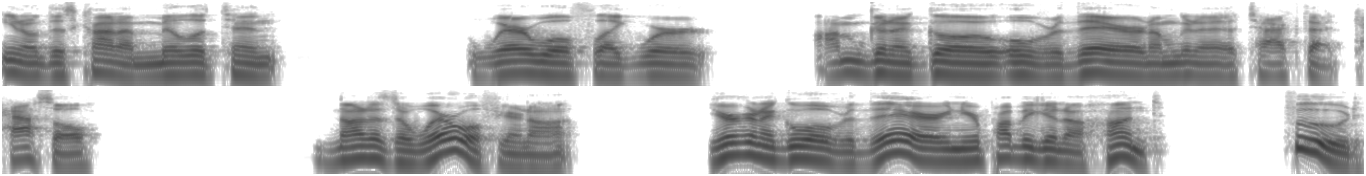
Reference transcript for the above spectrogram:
you know this kind of militant werewolf like where i'm gonna go over there and i'm gonna attack that castle. Not as a werewolf you're not. You're gonna go over there and you're probably gonna hunt food.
